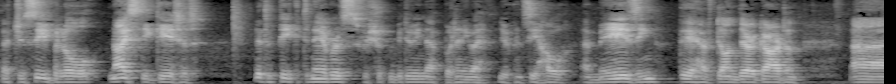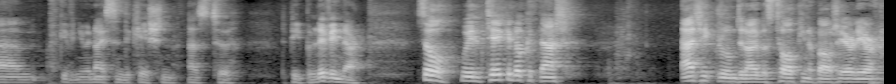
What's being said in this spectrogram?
that you see below, nicely gated. Little peek at the neighbours, we shouldn't be doing that, but anyway, you can see how amazing they have done their garden, um, giving you a nice indication as to the people living there. So we'll take a look at that attic room that I was talking about earlier.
